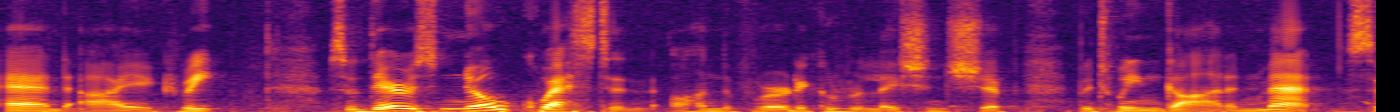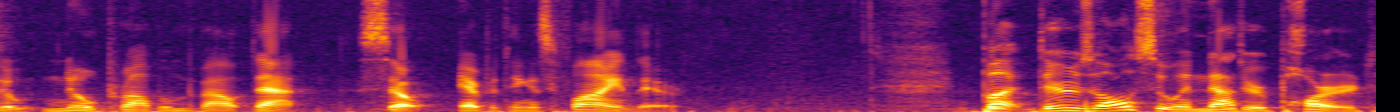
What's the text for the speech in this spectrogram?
and I agree. So there is no question on the vertical relationship between God and man. So no problem about that. So everything is fine there. But there is also another part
